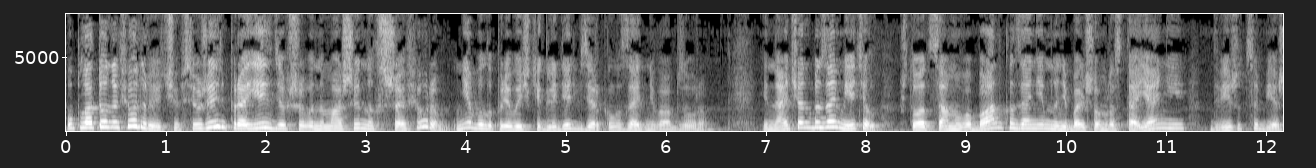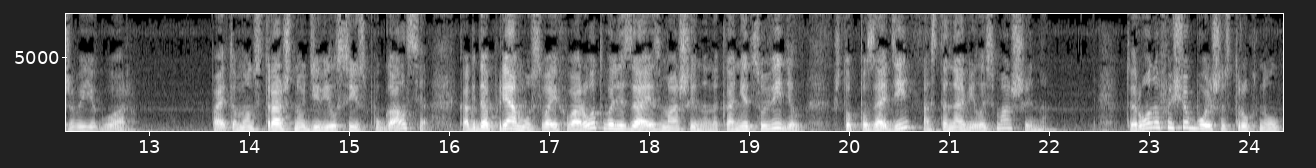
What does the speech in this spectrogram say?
У Платона Федоровича, всю жизнь проездившего на машинах с шофером, не было привычки глядеть в зеркало заднего обзора. Иначе он бы заметил, что от самого банка за ним на небольшом расстоянии движется бежевый Ягуар. Поэтому он страшно удивился и испугался, когда прямо у своих ворот, вылезая из машины, наконец увидел, что позади остановилась машина. Теронов еще больше струхнул,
